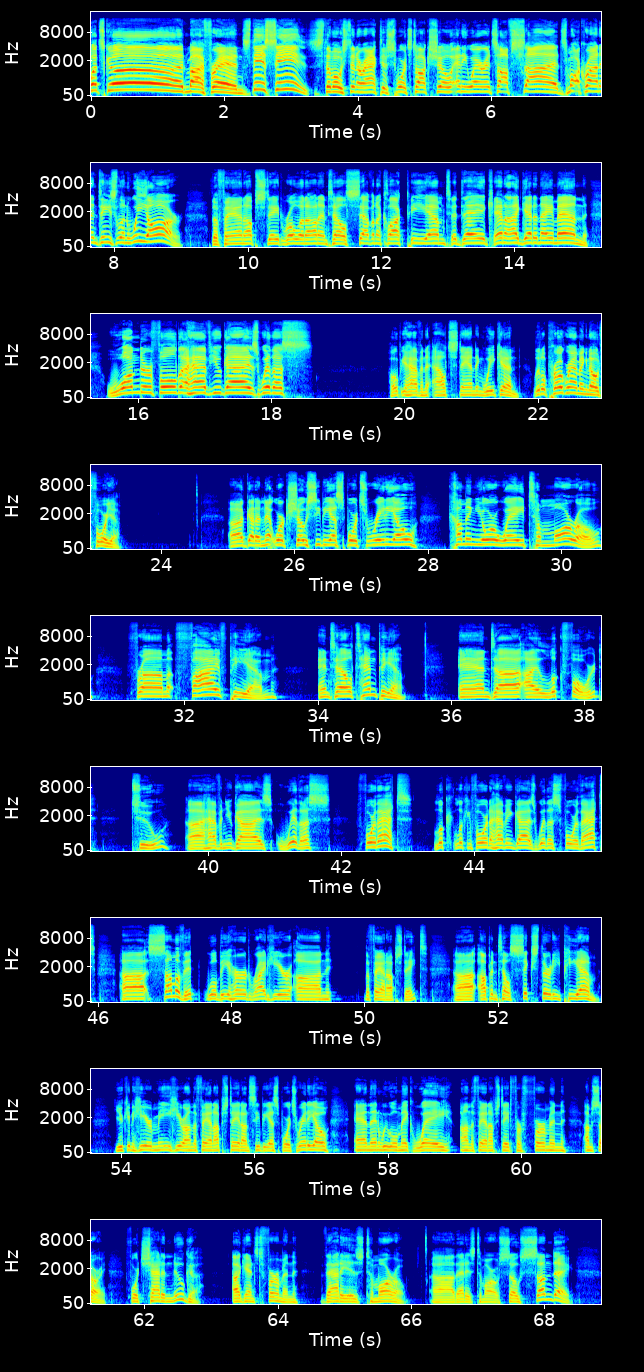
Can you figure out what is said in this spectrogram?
What's good, my friends? This is the most interactive sports talk show anywhere. It's Offsides. Mark Ron and Diesel, and we are the fan upstate rolling on until 7 o'clock p.m. today. Can I get an amen? Wonderful to have you guys with us. Hope you have an outstanding weekend. Little programming note for you. Uh, I've got a network show, CBS Sports Radio, coming your way tomorrow from 5 p.m. until 10 p.m. And uh, I look forward to uh, having you guys with us for that. Look, looking forward to having you guys with us for that. Uh, some of it will be heard right here on the Fan Upstate uh, up until 6:30 p.m. You can hear me here on the Fan Upstate on CBS Sports Radio, and then we will make way on the Fan Upstate for Furman. I'm sorry, for Chattanooga against Furman. That is tomorrow. Uh, that is tomorrow. So Sunday,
